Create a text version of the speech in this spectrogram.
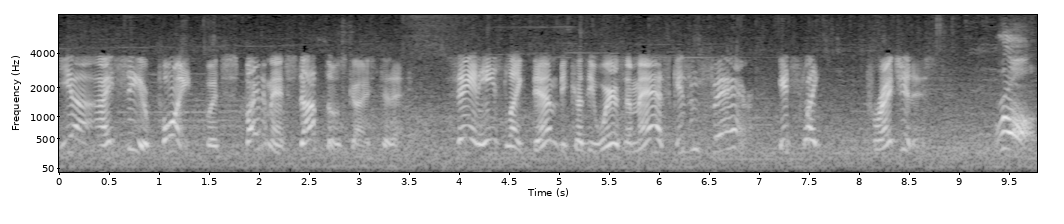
Yeah, I see your point, but Spider-Man stopped those guys today. Saying he's like them because he wears a mask isn't fair. It's like prejudice. Wrong.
